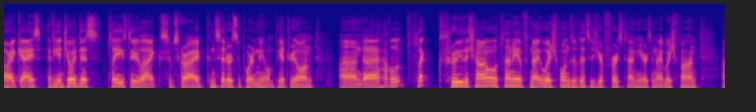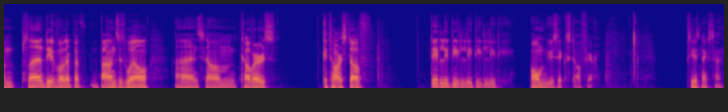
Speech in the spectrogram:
All right, guys. If you enjoyed this, please do like, subscribe, consider supporting me on Patreon, and uh, have a look, flick through the channel. Plenty of Nightwish ones. If this is your first time here as a Nightwish fan, and plenty of other bands as well, and some covers, guitar stuff, diddly diddly diddly dee, all music stuff here. See you next time.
